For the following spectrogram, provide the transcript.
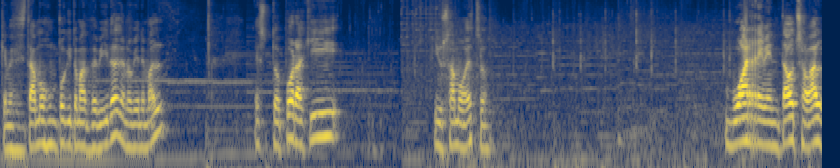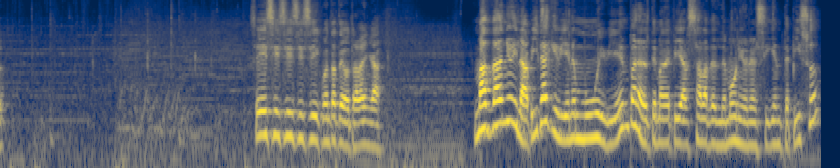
Que necesitamos un poquito más de vida, que no viene mal. Esto por aquí. Y usamos esto. Buah, reventado, chaval. Sí, sí, sí, sí, sí, cuéntate otra, venga. Más daño y la vida que viene muy bien para el tema de pillar salas del demonio en el siguiente piso.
